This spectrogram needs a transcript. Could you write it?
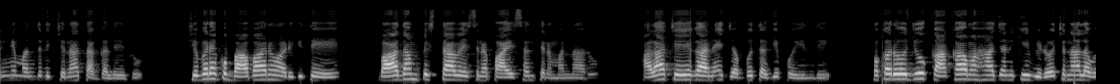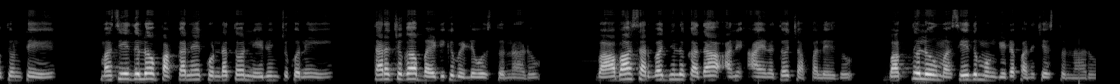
ఎన్ని మందులిచ్చినా తగ్గలేదు. చివరకు బాబాను అడిగితే బాదం పిస్తా వేసిన పాయసం తినమన్నారు. అలా చేయగానే జబ్బు తగ్గిపోయింది. ఒకరోజు కాకా మహాజనికి విరోచనాలు అవుతుంటే మసీదులో పక్కనే కుండతో నీరించుకొని తరచుగా బయటికి వెళ్ళి వస్తున్నాడు. బాబా సర్వజ్ఞులు కదా అని ఆయనతో చెప్పలేదు. భక్తులు మసీదు ముంగిట పనిచేస్తున్నారు.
